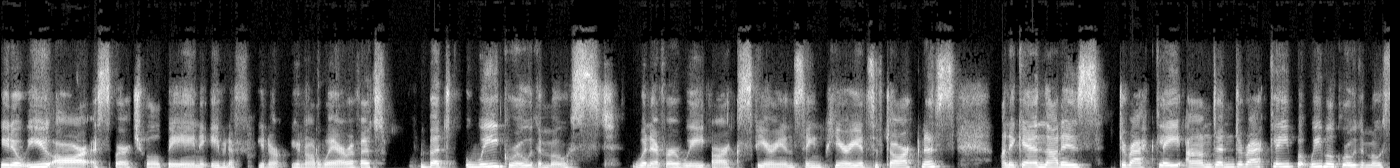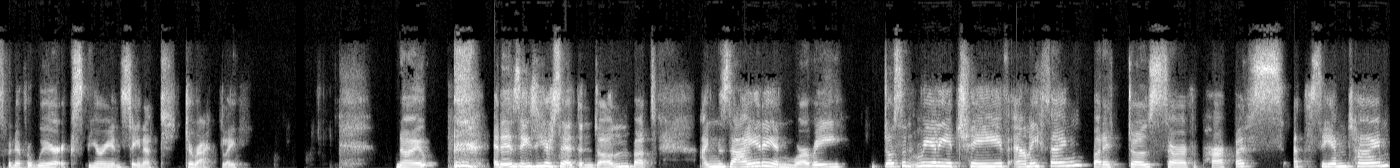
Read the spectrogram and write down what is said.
you know, you are a spiritual being, even if you know you're not aware of it. But we grow the most whenever we are experiencing periods of darkness. And again, that is directly and indirectly, but we will grow the most whenever we're experiencing it directly. Now, it is easier said than done, but anxiety and worry doesn't really achieve anything, but it does serve a purpose at the same time.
